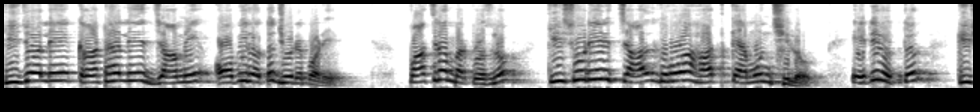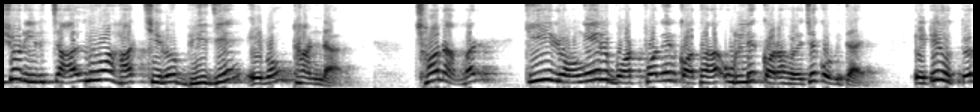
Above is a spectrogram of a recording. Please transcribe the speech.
হিজলে, কাঁঠালে, জামে অবিরত ঝরে পড়ে। পাঁচ নম্বর প্রশ্ন, কিশোরীর চাল ধোয়া হাত কেমন ছিল? এটির উত্তর, কিশোরীর চাল ধোয়া হাত ছিল ভিজে এবং ঠান্ডা। ছ নাম্বার, কি রঙের বটফলের কথা উল্লেখ করা হয়েছে কবিতায়? এটির উত্তর,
